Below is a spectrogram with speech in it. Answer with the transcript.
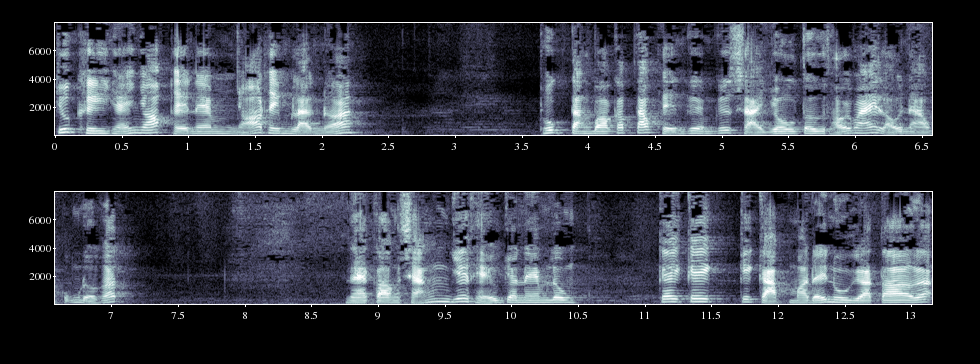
trước khi nhảy nhót thì anh em nhỏ thêm lần nữa thuốc tăng bo cấp tốc thì cứ, em cứ xài vô tư thoải mái, loại nào cũng được hết. Nè, còn sẵn giới thiệu cho anh em luôn. Cái cái cái cặp mà để nuôi gà tơ á,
